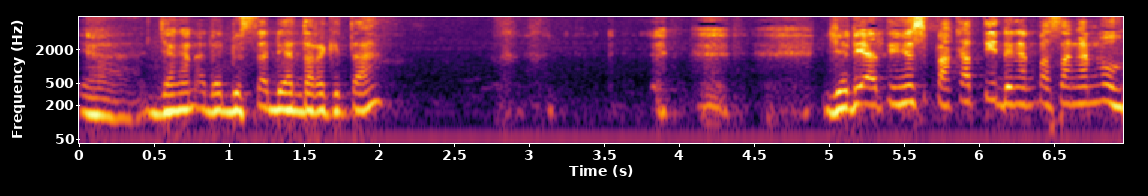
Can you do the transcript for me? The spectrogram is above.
ya jangan ada dusta di antara kita. Jadi artinya sepakati dengan pasanganmu.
